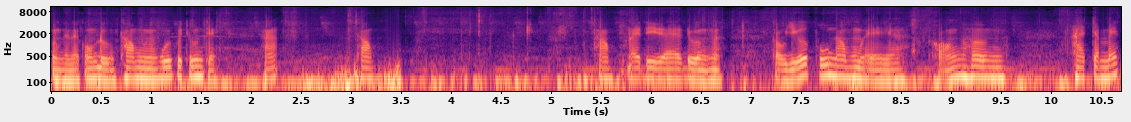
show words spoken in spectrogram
Phần này là con đường thông nha quý cô chú anh chị đó thông không đây đi ra đường à, cầu dứa Phú Nông thì à, khoảng hơn 200 mét.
